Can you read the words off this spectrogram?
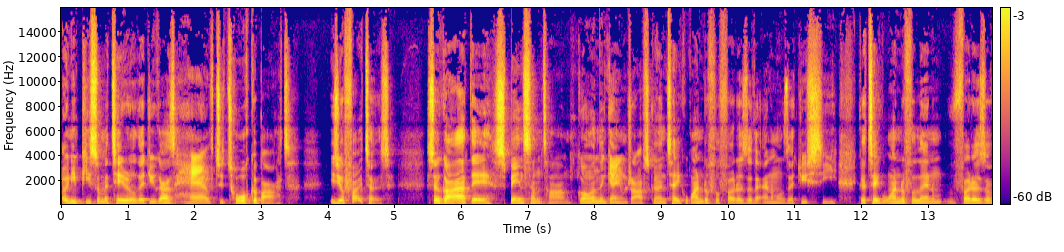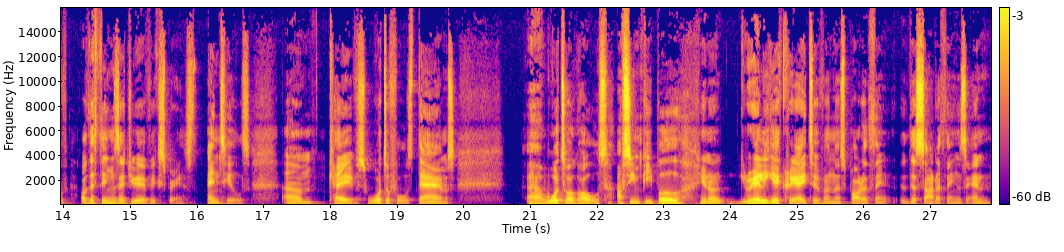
only piece of material that you guys have to talk about is your photos. So go out there, spend some time, go on the game drives, go and take wonderful photos of the animals that you see. Go take wonderful anim- photos of, of the things that you have experienced. Anthills, um, caves, waterfalls, dams, uh, warthog holes. I've seen people, you know, really get creative on this part of thing, this side of things, and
